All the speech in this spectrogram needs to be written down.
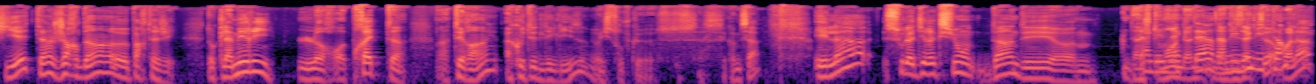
qui est un jardin euh, partagé. Donc la mairie leur prête un terrain à côté de l'église. Il se trouve que c'est comme ça. Et là, sous la direction d'un des euh, d'un des acteurs, d'un des, acteurs, voilà,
